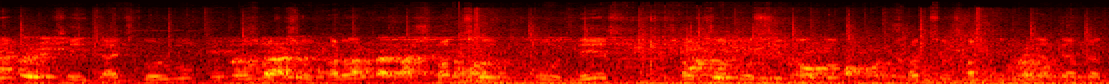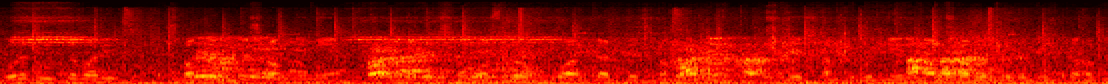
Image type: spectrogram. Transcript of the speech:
মিলে সেই কাজ করব। স্বচ্ছ ভারত, স্বচ্ছ ও দেশ। স্বচ্ছ পশ্চিমবঙ্গ স্বচ্ছ শান্তিপুর যাতে আমরা গড়ে তুলতে পারি সকলকে সঙ্গে নিয়ে আমাদের সমস্ত ওয়ার্কারদের সঙ্গে যে শান্তিপুর নির্মল শহর গড়ে তুলতে হবে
